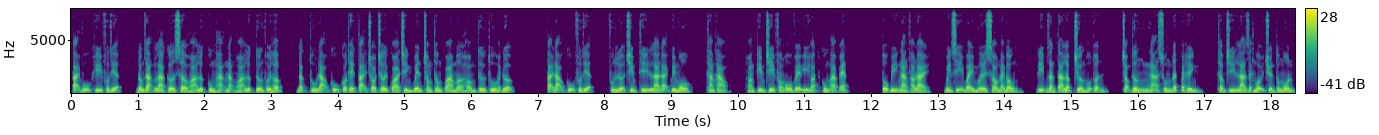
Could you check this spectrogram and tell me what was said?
tại vũ khí phương diện, đồng dạng là cơ sở hỏa lực cùng hạng nặng hỏa lực tướng phối hợp, đặc thu đạo cụ có thể tại trò chơi quá trình bên trong thông qua mở hòm tử thu hoạch được. Tại đạo cụ phương diện, phun lửa chim thì là đại quy mô, tham khảo, hoàng kim chi phong ổ về ỷ hoạt cùng apes tổ bị ngang pháo đài, binh sĩ bảy mươi sáu nái bổng ghim dân ta lập trường hậu thuẫn, trọng thương ngã xuống đất quét hình, thậm chí là giật mội truyền thống môn.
